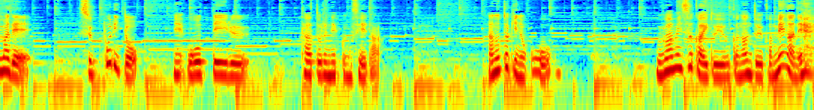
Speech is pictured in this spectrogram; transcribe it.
まですっぽりとね、覆っているタートルネックのセーター。あの時のこう、上目遣いというか、なんというか、目がね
